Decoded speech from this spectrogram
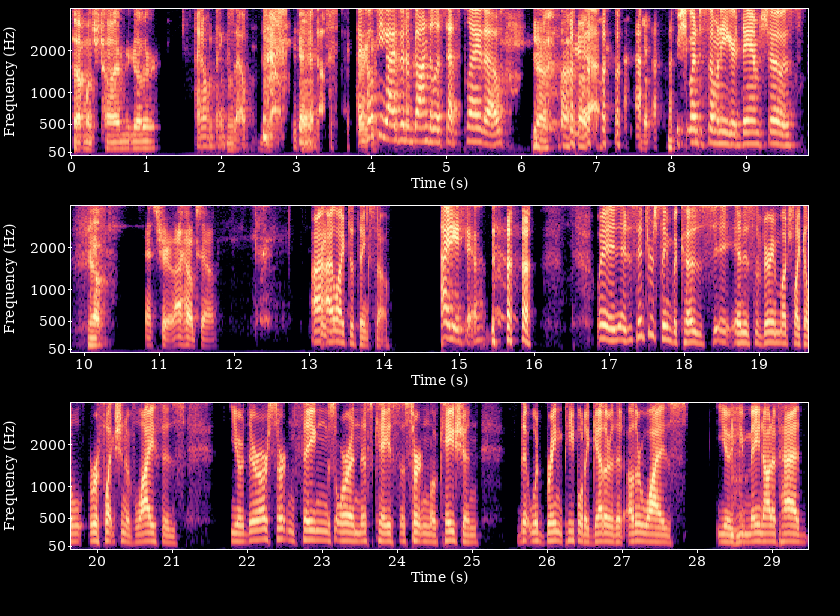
that much time together. I don't think so. Yeah. I hope you guys would have gone to Lisette's play though. Yeah. Yeah. She went to so many of your damn shows. yep. That's true. I hope so. I, I like to think so I do too. well, it's interesting because, and it's a very much like a reflection of life. Is you know there are certain things, or in this case, a certain location that would bring people together that otherwise you know you may not have had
